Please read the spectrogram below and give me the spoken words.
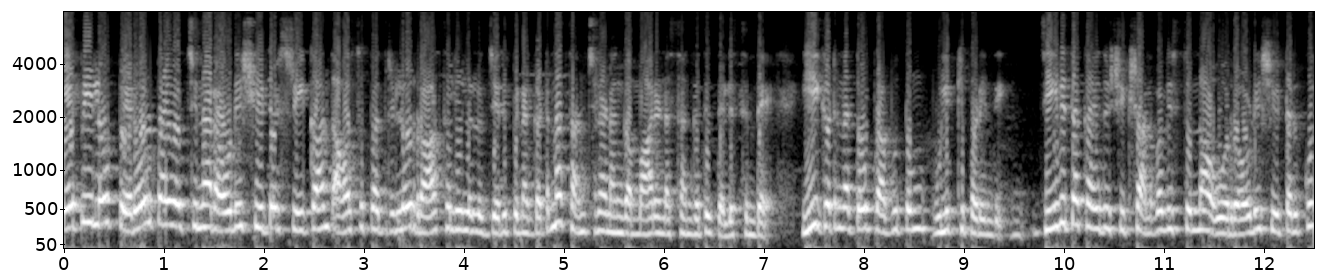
ఏపీలో పెరోల్ పై వచ్చిన రౌడీ షీటర్ శ్రీకాంత్ ఆసుపత్రిలో రాసలీలలు జరిపిన ఘటన సంచలనంగా మారిన సంగతి తెలిసిందే. ఈ ఘటనతో ప్రభుత్వం ఉలిక్కిపడింది. జీవిత ఖైదు శిక్ష అనుభవిస్తున్న ఓ రౌడీ షీటర్కు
